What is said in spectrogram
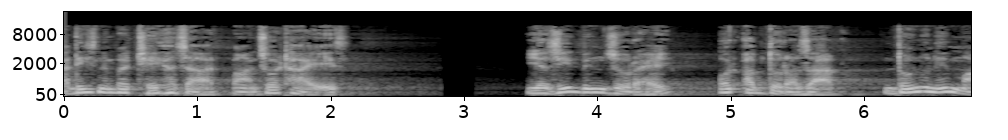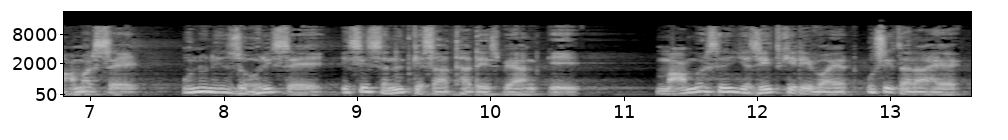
حدیث نمبر 6528 یزید بن زرعی اور عبد الرزاق دونوں نے معمر سے، انہوں نے زہری سے اسی سنت کے ساتھ حدیث بیان کی۔ معمر سے یزید کی روایت اسی طرح ہے۔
